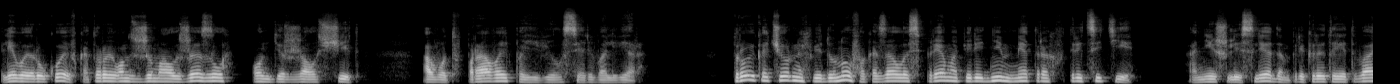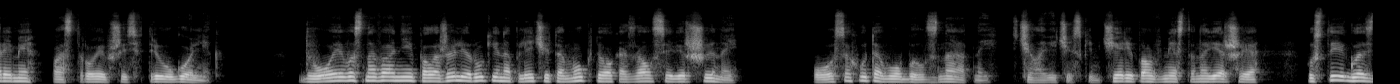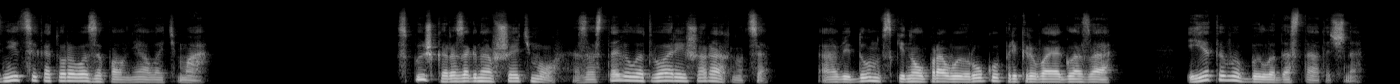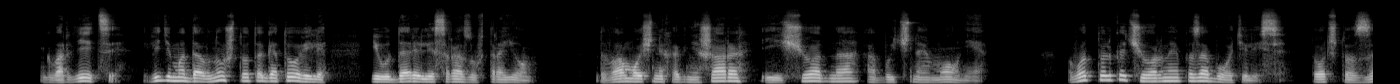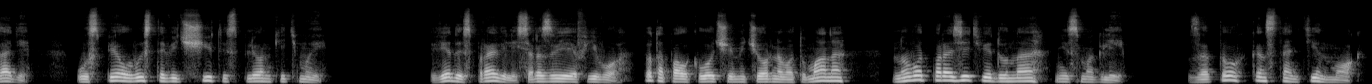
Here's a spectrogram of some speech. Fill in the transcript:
Левой рукой, в которой он сжимал жезл, он держал щит, а вот в правой появился револьвер. Тройка черных ведунов оказалась прямо перед ним метрах в тридцати. Они шли следом, прикрытые тварями, построившись в треугольник. Двое в основании положили руки на плечи тому, кто оказался вершиной. Посох у того был знатный, с человеческим черепом вместо навершия, пустые глазницы которого заполняла тьма. Вспышка, разогнавшая тьму, заставила тварей шарахнуться, а ведун вскинул правую руку, прикрывая глаза. И этого было достаточно. Гвардейцы, видимо, давно что-то готовили и ударили сразу втроем. Два мощных огнешара и еще одна обычная молния. Вот только черные позаботились. Тот, что сзади, успел выставить щит из пленки тьмы. Веды справились, развеяв его. Тот опал клочьями черного тумана, но вот поразить ведуна не смогли. Зато Константин мог.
